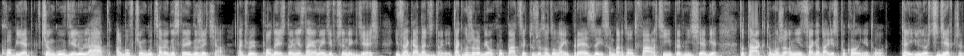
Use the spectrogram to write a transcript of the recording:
kobiet w ciągu wielu lat albo w ciągu całego swojego życia. Tak, żeby podejść do nieznajomej dziewczyny gdzieś i zagadać do niej. Tak może robią chłopacy, którzy chodzą na imprezy i są bardzo otwarci i pewni siebie. To tak, to może oni zagadali spokojnie do tej ilości dziewczyn,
